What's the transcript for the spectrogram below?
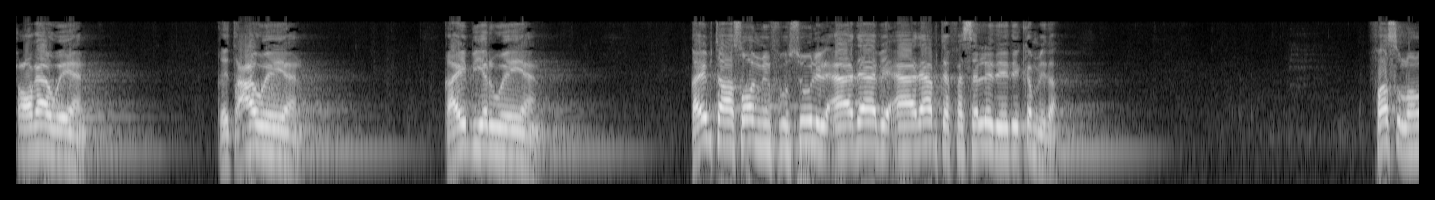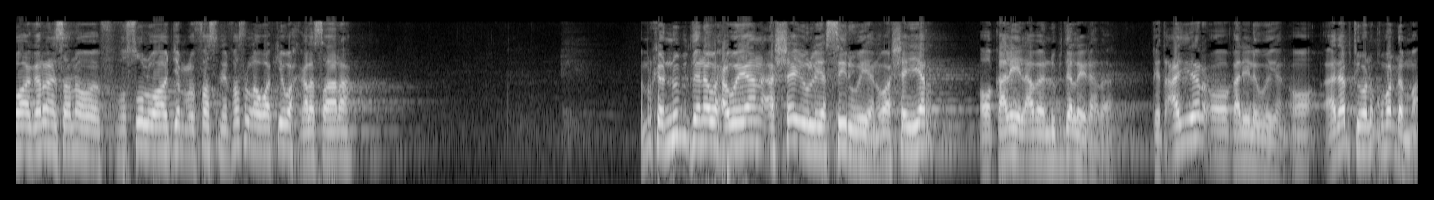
xoogaa weeyaan qica weeyaan qayb yar weeyaan. Qaybtaasoo min fusuuli alaadaabi aadaabta fasalladeedii ka mid a faslun waa garanaysaa fusuul waa jamcu faslin. Faslna waa kii wax kala saara. Marka nubdana waxa weeyaan ashay lyasiir weeyaan. Waa shay yar oo qaliil ah baa nubda la yidhahdaa qidca yar oo qaliila weeyaan oo aadaabtii o dhan kuma dhamma.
